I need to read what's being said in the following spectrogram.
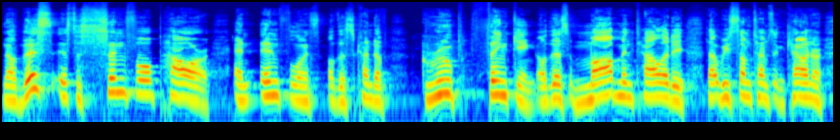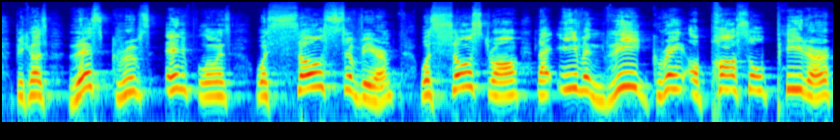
Now, this is the sinful power and influence of this kind of group thinking, of this mob mentality that we sometimes encounter, because this group's influence was so severe, was so strong, that even the great apostle Peter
